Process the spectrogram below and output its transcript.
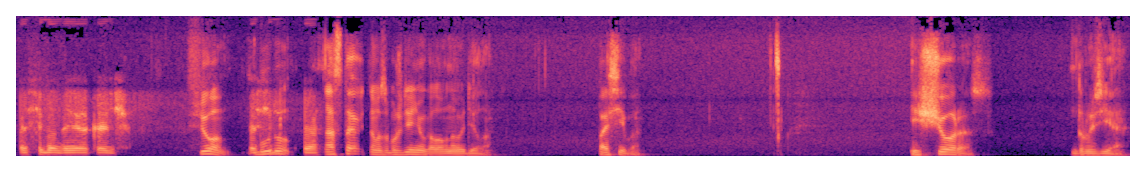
Спасибо, Андрей Аркадьевич. Все. Спасибо. Буду да. наставить на возбуждение уголовного дела. Спасибо. Еще раз, друзья,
